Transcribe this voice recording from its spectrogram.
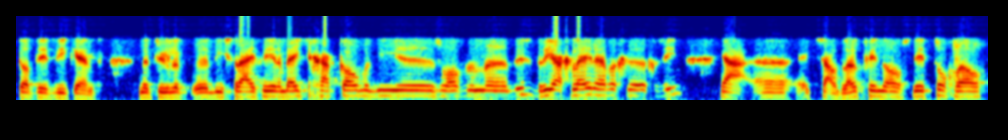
dat dit weekend natuurlijk uh, die strijd weer een beetje gaat komen die zoals we hem drie jaar geleden hebben ge gezien. Ja, ik zou het leuk vinden als dit toch wel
